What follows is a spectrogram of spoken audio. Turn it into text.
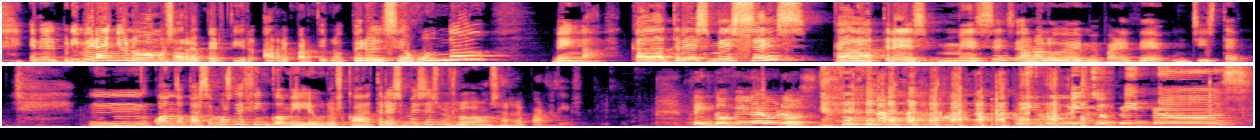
en el primer año no vamos a, repartir, a repartirlo, pero el segundo, venga, cada tres meses, cada tres meses, ahora lo veo y me parece un chiste, mm, cuando pasemos de 5.000 euros cada tres meses nos lo vamos a repartir. 5.000 euros. 5.000 chupitos.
